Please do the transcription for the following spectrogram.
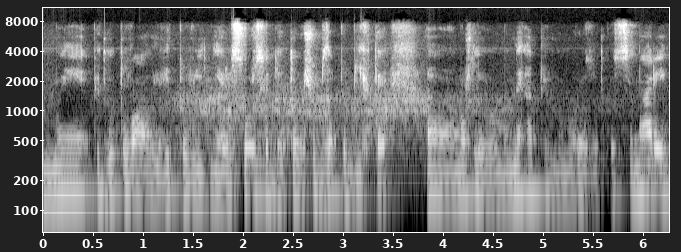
ми підготували відповідні ресурси для того, щоб запобігти е, можливому негативному розвитку сценарій,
